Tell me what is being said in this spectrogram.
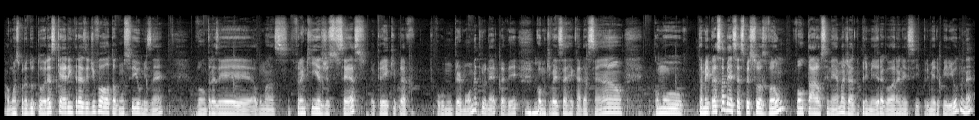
algumas produtoras querem trazer de volta alguns filmes, né? Vão trazer algumas franquias de sucesso. Eu creio que para como um termômetro, né, para ver como que vai ser a arrecadação, como também para saber se as pessoas vão voltar ao cinema já de primeira agora nesse primeiro período, né?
